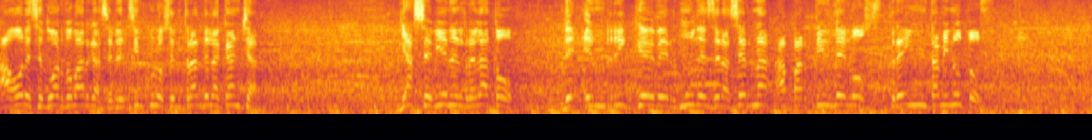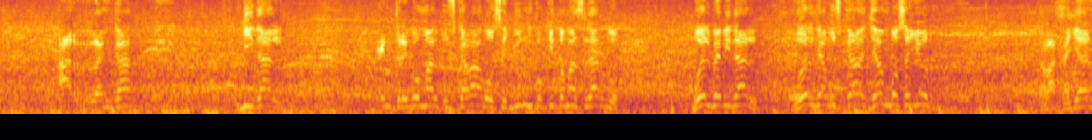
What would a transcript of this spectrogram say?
Ahora es Eduardo Vargas en el círculo central de la cancha. Ya se viene el relato de Enrique Bermúdez de la Serna a partir de los 30 minutos. Arranca Vidal. Entregó mal, buscaba a Bosellur un poquito más largo. Vuelve Vidal, vuelve a buscar a Jan Bosellur. Trabaja Jan.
